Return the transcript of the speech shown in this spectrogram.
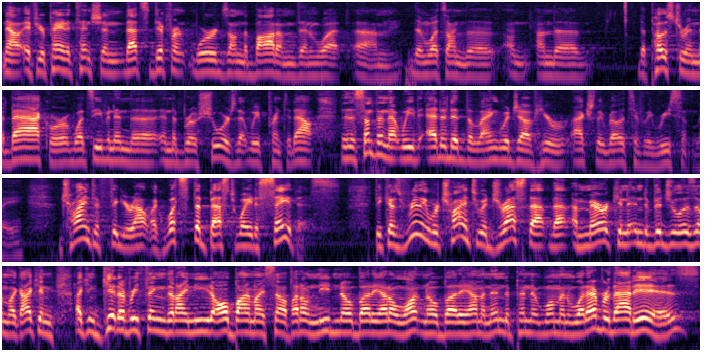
Now, if you're paying attention, that's different words on the bottom than, what, um, than what's on the, on, on the the poster in the back or what's even in the, in the brochures that we've printed out. This is something that we've edited the language of here actually relatively recently, trying to figure out like what's the best way to say this? Because really we're trying to address that, that american individualism like I can, I can get everything that i need all by myself. I don't need nobody. I don't want nobody. I'm an independent woman whatever that is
